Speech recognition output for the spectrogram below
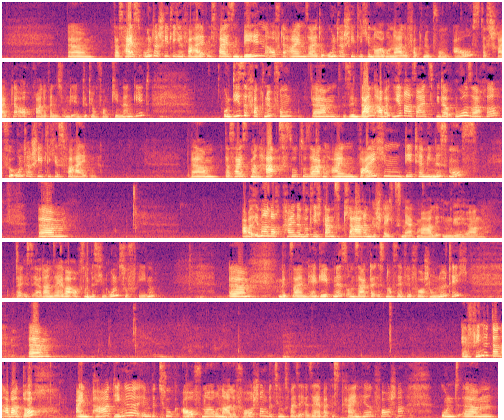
Ähm, das heißt, unterschiedliche Verhaltensweisen bilden auf der einen Seite unterschiedliche neuronale Verknüpfungen aus. Das schreibt er auch, gerade wenn es um die Entwicklung von Kindern geht. Und diese Verknüpfungen ähm, sind dann aber ihrerseits wieder Ursache für unterschiedliches Verhalten. Ähm, das heißt, man hat sozusagen einen weichen Determinismus, ähm, aber immer noch keine wirklich ganz klaren Geschlechtsmerkmale im Gehirn. Da ist er dann selber auch so ein bisschen unzufrieden ähm, mit seinem Ergebnis und sagt, da ist noch sehr viel Forschung nötig. Er findet dann aber doch ein paar Dinge in Bezug auf neuronale Forschung, beziehungsweise er selber ist kein Hirnforscher. Und ähm,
